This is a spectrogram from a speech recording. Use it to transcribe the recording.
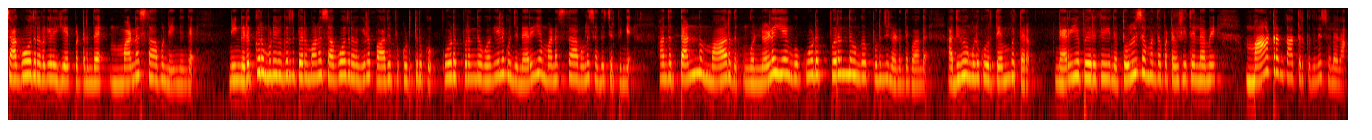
சகோதர வகையில் ஏற்பட்டிருந்த மனஸ்தாபம் நீங்குங்க. நீங்க எடுக்கிற முடிவுங்கிறது பெரும்பாலும் சகோதர வகையில பாதிப்பு கொடுத்துருக்கும். கூட பிறந்த வகையில கொஞ்சம் நிறைய மனஸ்தாபங்களை சந்திச்சிருப்பீங்க. அந்த தன்மை மாறுது. உங்க நிலையை உங்க கூட பிறந்தவங்க புரிஞ்சு நடந்துக்குவாங்க. அதுவே உங்களுக்கு ஒரு தெம்பை தரும். நிறைய பேருக்கு இந்த தொழில் சம்பந்தப்பட்ட விஷயத்த எல்லாமே மாற்றம் காத்திருக்குதுன்னு சொல்லலாம்.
